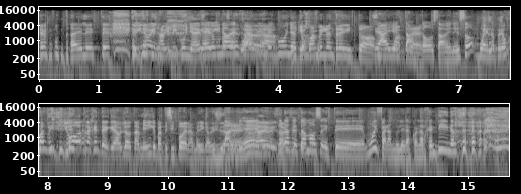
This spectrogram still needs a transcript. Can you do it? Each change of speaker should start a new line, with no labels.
En Punta del Este.
Que vino Benjamín Vicuña, eso
Que
todo
vino Benjamín. Vicuña.
Y que Juanpi lo entrevistó.
Sí, ahí
Juanpi.
está, todos saben eso. Bueno, pero Juanpi...
Y hubo otra gente que habló también y que participó de la América.
También,
Ay,
nosotras estamos este, muy faranduleras con argentinos.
